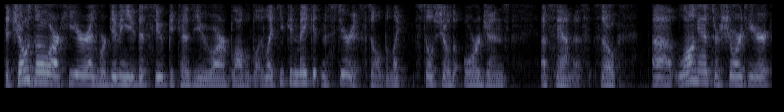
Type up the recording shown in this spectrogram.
the Chozo are here and we're giving you this suit because you are blah blah blah. Like you can make it mysterious still, but like still show the origins of Samus. So uh, long answer short here.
